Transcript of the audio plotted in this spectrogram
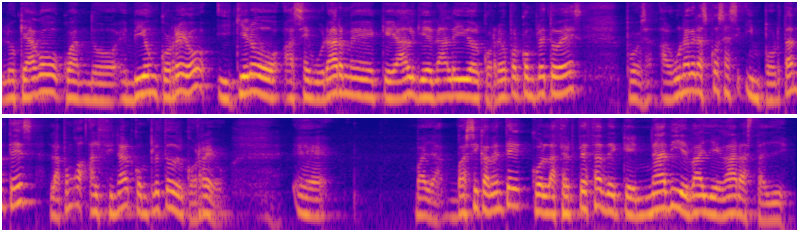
lo que hago cuando envío un correo y quiero asegurarme que alguien ha leído el correo por completo es, pues alguna de las cosas importantes la pongo al final completo del correo. vaya, básicamente con la certeza de que nadie va a llegar hasta allí.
